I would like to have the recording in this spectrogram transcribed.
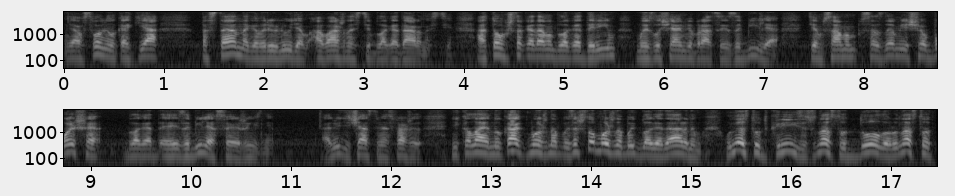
Я вспомнил, как я постоянно говорю людям о важности благодарности, о том, что когда мы благодарим, мы излучаем вибрации изобилия, тем самым создаем еще больше благод... изобилия в своей жизни. А люди часто меня спрашивают, Николай, ну как можно быть, за что можно быть благодарным? У нас тут кризис, у нас тут доллар, у нас тут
